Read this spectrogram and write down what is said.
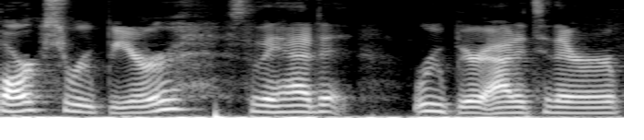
Barq's root beer, so they had root beer added to their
